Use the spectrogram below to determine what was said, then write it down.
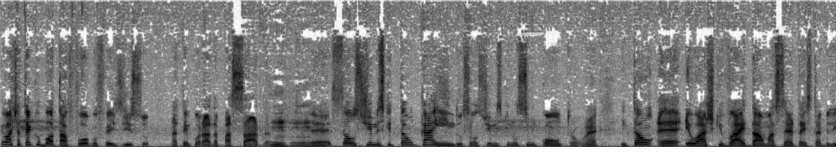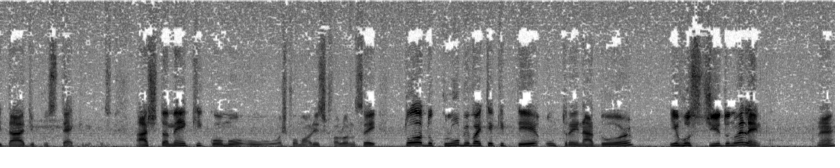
Eu acho até que o Botafogo fez isso na temporada passada. Uhum. É, são os times que estão caindo, são os times que não se encontram, né? Então, eu acho que vai dar uma certa estabilidade para os técnicos. Acho também que, como o, acho que foi o Maurício que falou, não sei, todo clube vai ter que ter um treinador enrustido no elenco, né?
